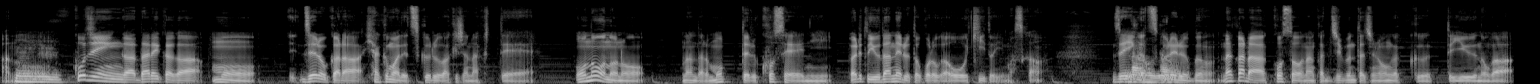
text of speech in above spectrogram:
あの、うん、個人が誰かがもう0から100まで作るわけじゃなくて各々のなんだろう持ってる個性に割と委ねるところが大きいと言いますか。全員が作れる分。だからこそなんか自分たちの音楽っていうのが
